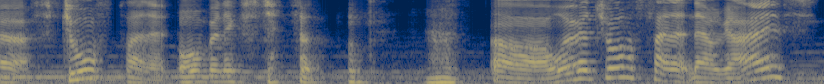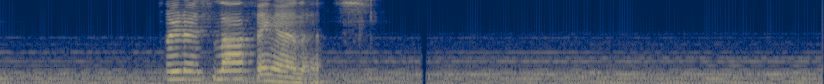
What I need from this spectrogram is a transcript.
Earth, dwarf planet, orbiting Stefan. oh, we're a dwarf planet now, guys. Pluto's laughing at us.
